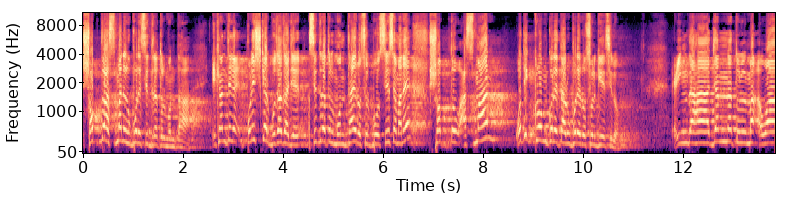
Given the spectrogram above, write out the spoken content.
শব্দ আসমানের উপরে সিদ্ধাতুল মুনতাহা। এখান থেকে পরিষ্কার বোঝা যায় যে সিদ্ধাতুল মুনতাহায় রসুল পৌঁছেছে মানে শব্দ আসমান অতিক্রম করে তার উপরে রসুল গিয়েছিল। ইংদাহা জান্নাতুল মাওয়া।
